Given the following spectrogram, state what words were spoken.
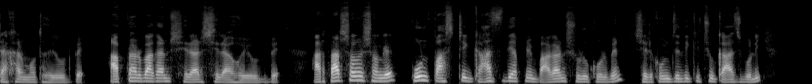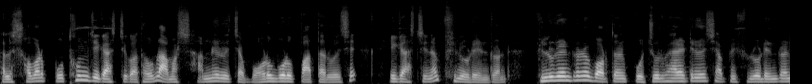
দেখার মতো হয়ে উঠবে। আপনার বাগান সেরার সেরা হয়ে উঠবে। আর তার সঙ্গে সঙ্গে কোন পাঁচটি গাছ দিয়ে আপনি বাগান শুরু করবেন, সেরকম যদি কিছু গাছ বলি, তাহলে সবার প্রথম যে গাছটির কথা বলব, আমার সামনে রয়েছে বড় বড় পাতা রয়েছে। এই গাছটির নাম ফিলোডেন্ড্রন। ফিলোডেন্ড্রনের বর্তমানে প্রচুর ভ্যারাইটি রয়েছে। আপনি ফিলোডেন্ড্রন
